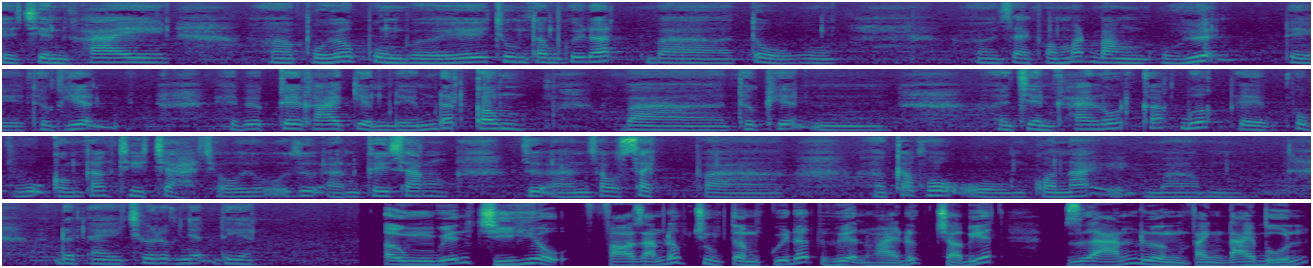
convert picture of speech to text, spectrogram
để triển khai phối hợp cùng với Trung tâm Quỹ đất và tổ giải phóng mặt bằng của huyện để thực hiện việc kê khai kiểm đếm đất công và thực hiện ờ, triển khai lốt các bước để phục vụ công tác chi trả cho dự án cây xăng, dự án rau sạch và ờ, các hộ còn lại mà đợt này chưa được nhận tiền. Ông Nguyễn Chí Hiệu, Phó Giám đốc Trung tâm Quỹ đất huyện Hoài Đức cho biết, dự án đường vành đai 4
